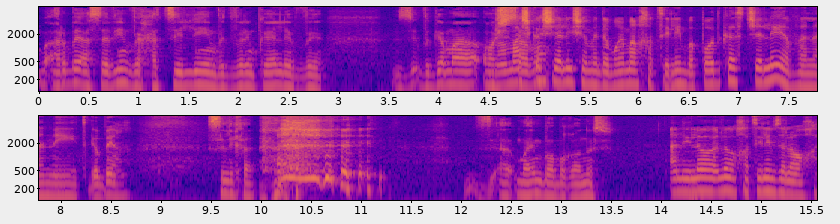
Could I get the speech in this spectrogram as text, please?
הרבה עשבים וחצילים ודברים כאלה, ו... זה, וגם האוש ממש סבא. קשה לי שמדברים על חצילים בפודקאסט שלי, אבל אני אתגבר. סליחה. זה- מה עם בברונש? אני לא, לא, חצילים זה לא אוכל.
